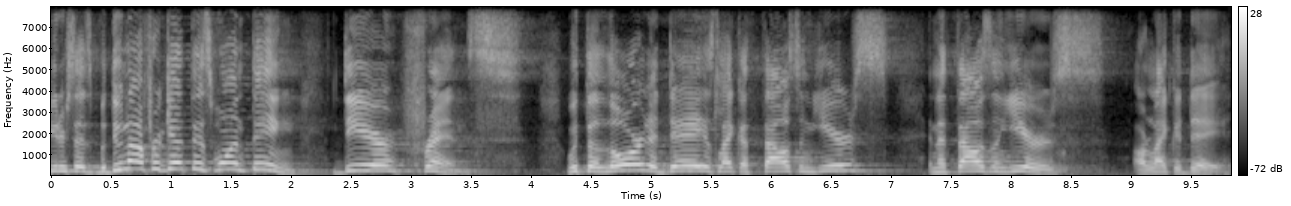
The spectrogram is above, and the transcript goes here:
Peter says, But do not forget this one thing, dear friends. With the Lord, a day is like a thousand years, and a thousand years are like a day.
